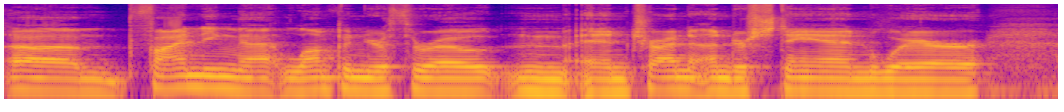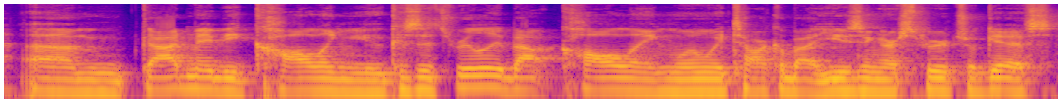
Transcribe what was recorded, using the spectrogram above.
um, finding that lump in your throat and, and trying to understand where um, God may be calling you because it's really about calling when we talk about using our spiritual gifts.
